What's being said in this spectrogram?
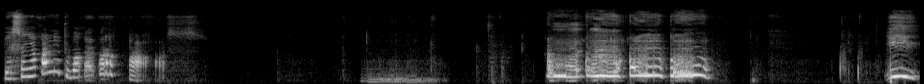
Biasanya kan itu pakai kertas. Ih,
